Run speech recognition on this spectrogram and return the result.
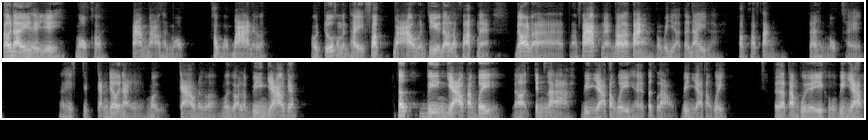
Tới đây thì gì? Một thôi tam bảo thành một không còn ba nữa. Hồi trước mình thấy phật bảo mình chia đó là phật nè đó là pháp nè đó là tăng. Còn bây giờ tới đây là phật pháp tăng trở thành một thể. Thì cái cảnh giới này mới cao nữa mới gọi là viên giáo chứ. Tức viên giáo tam quy đó chính là viên giá tam quy hay tức là viên giá tam quy. Tức là tam quy y của viên giáo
